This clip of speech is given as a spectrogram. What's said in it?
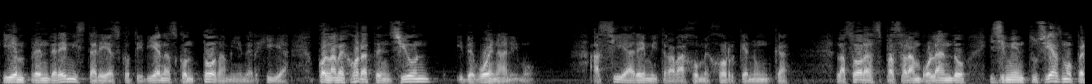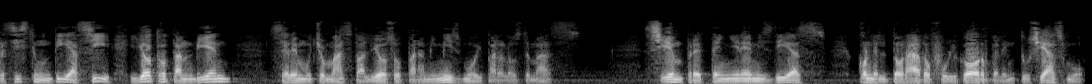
y emprenderé mis tareas cotidianas con toda mi energía, con la mejor atención y de buen ánimo. Así haré mi trabajo mejor que nunca. Las horas pasarán volando y si mi entusiasmo persiste un día sí y otro también, seré mucho más valioso para mí mismo y para los demás. Siempre teñiré mis días con el dorado fulgor del entusiasmo.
